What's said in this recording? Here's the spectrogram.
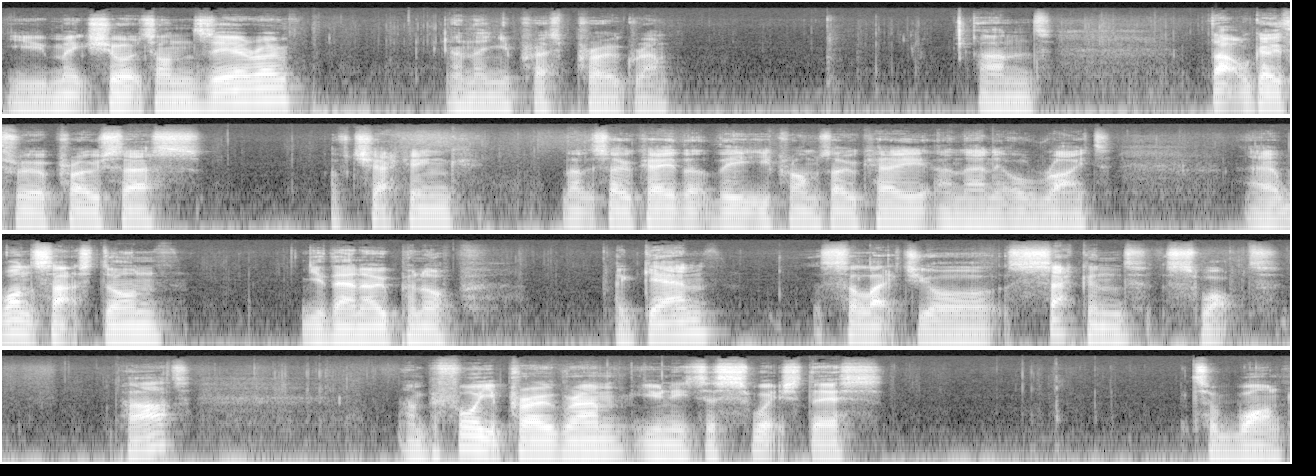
you make sure it's on zero and then you press program. And that will go through a process of checking that it's okay, that the EEPROM's okay, and then it'll write. Uh, once that's done, you then open up again select your second swapped part and before you program you need to switch this to 1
